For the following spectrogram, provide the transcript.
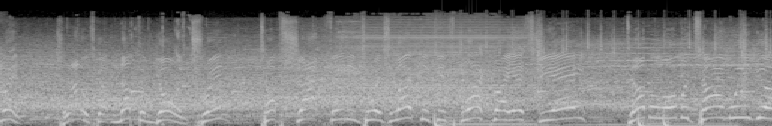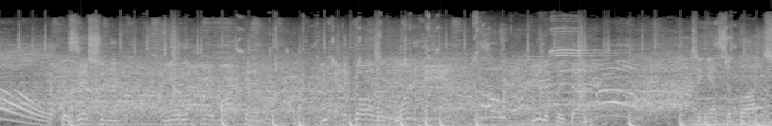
Trent. Toronto's got nothing going. Trent, tough shot, fading to his left. It gets blocked by SGA. Double overtime we go. Position and you're Lauri Markkanen. You got to go with one hand. Oh, beautifully done. It's against the Bucks.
